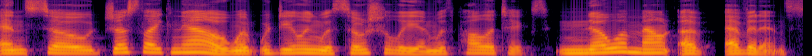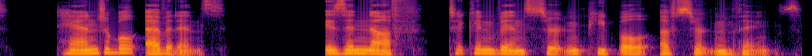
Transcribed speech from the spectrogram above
And so, just like now, what we're dealing with socially and with politics, no amount of evidence, tangible evidence, is enough to convince certain people of certain things.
